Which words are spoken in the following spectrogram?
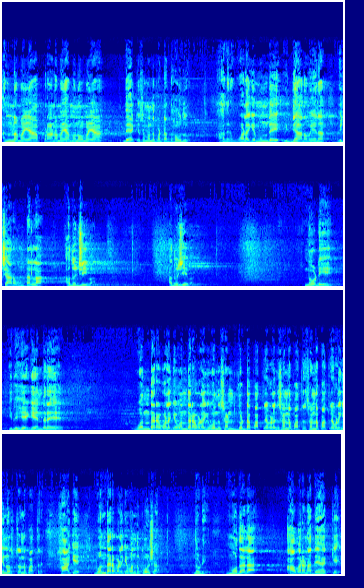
ಅನ್ನಮಯ, ಪ್ರಾಣಮಯ, ಮನೋಮಯ ದೇಹಕ್ಕೆ ಸಂಬಂಧಪಟ್ಟದ್ದು ಹೌದು. ಆದರೆ ಒಳಗೆ ಮುಂದೆ ವಿಜ್ಞಾನಮಯನ ವಿಚಾರ ಉಂಟಲ್ಲ, ಅದು ಜೀವ. ಅದು ಜೀವ. ನೋಡಿ, ಇದು ಹೇಗೆ ಅಂದರೆ ಒಂದರ ಒಳಗೆ ಒಂದರ ಒಳಗೆ ಒಂದು ಸಣ್ಣ ದೊಡ್ಡ ಪಾತ್ರೆ ಒಳಗೆ ಸಣ್ಣ ಪಾತ್ರೆ ಸಣ್ಣ ಪಾತ್ರೆ ಒಳಗೆ ಇನ್ನೊಂದು ಸಣ್ಣ ಪಾತ್ರೆ. ಹಾಗೆ ಒಂದರ ಒಳಗೆ ಒಂದು ಕೋಶ. ನೋಡಿ, ಮೊದಲ ಆವರಣ ದೇಹಕ್ಕೆ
